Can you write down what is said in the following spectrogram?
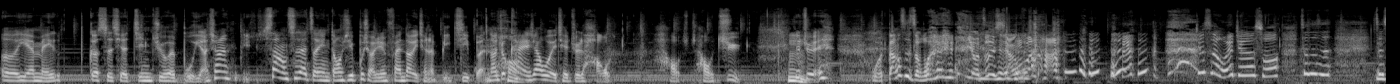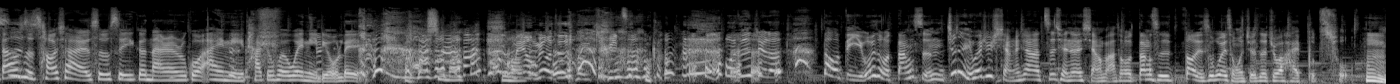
而言，每个时期的金句会不一样。像上次在整理东西，不小心翻到以前的笔记本，然后就看一下我以前觉得好好好句，就觉得哎、欸，我当时怎么会有这个想法？就是我会觉得说，这是这是当时抄下来，是不是一个男人如果爱你，他就会为你流泪？是吗？是吗？没有没有这种句子，我只是觉得，到底为什么当时就是你会去想一下之前那个想法，说当时到底是为什么觉得就还不错？嗯，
